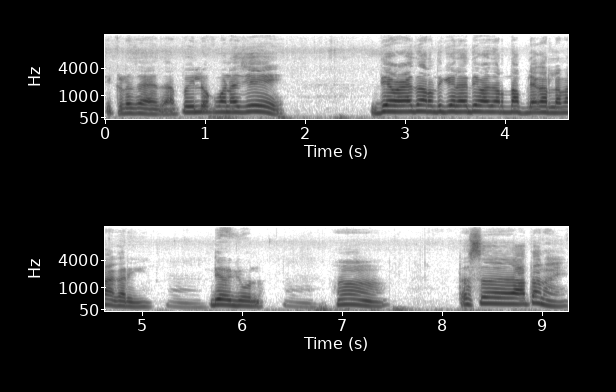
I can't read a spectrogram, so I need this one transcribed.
तिकडं जायचं पहिले लोक म्हणायचे देवाळ्या दारात गेल्या देवाळ्या दारात आपल्या घरला माघारी. देव घेऊन हम्म. हां तसं आता नाही.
